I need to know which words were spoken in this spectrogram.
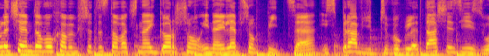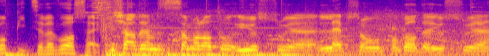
Poleciałem do Włoch, aby przetestować najgorszą i najlepszą pizzę i sprawdzić, czy w ogóle da się zjeść złą pizzę we Włoszech. Wysiadłem z samolotu i już czuję lepszą pogodę, już czuję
